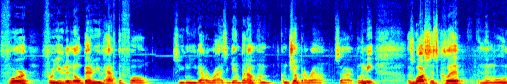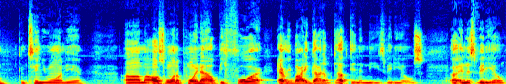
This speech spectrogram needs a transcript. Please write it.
for for you to know better, you have to fall. So you you got to rise again. But I'm, I'm I'm jumping around. Sorry. But let me let's watch this clip and then we'll continue on here. Um, I also want to point out before everybody got abducted in these videos, uh, in this video,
